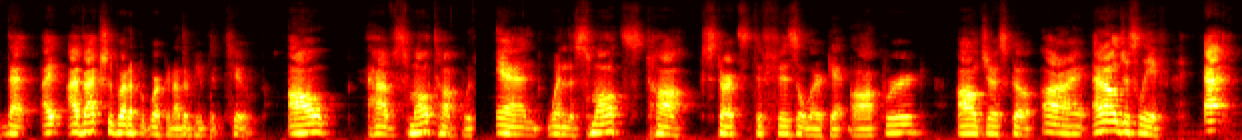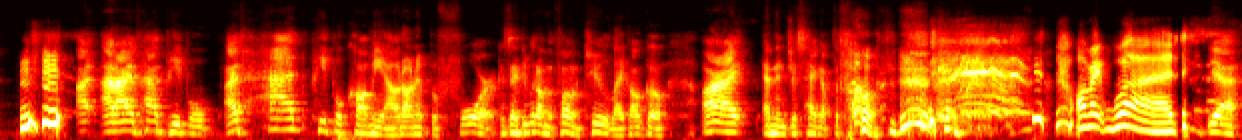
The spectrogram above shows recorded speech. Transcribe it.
that I, I've actually brought up at work and other people too. I'll have small talk with and when the small talk starts to fizzle or get awkward, I'll just go, all right, and I'll just leave. I, and I've had people, I've had people call me out on it before because I do it on the phone too. Like I'll go, all right, and then just hang up the phone. All right, what? yeah.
